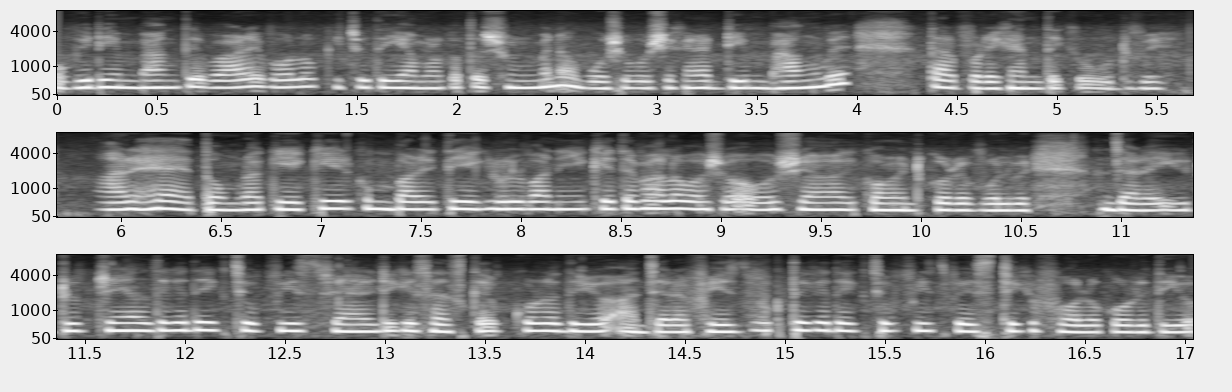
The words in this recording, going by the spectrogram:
ওকে ডিম ভাঙতে পারে বলো, কিছুতেই আমার কথা শুনবে না বসে বসে এখানে ডিম ভাঙবে, তারপর এখান থেকে উঠবে। আর হ্যাঁ তোমরা কে কে এরকম বাড়িতে এগরোল বানিয়ে খেতে ভালোবাসো অবশ্যই আমাকে কমেন্ট করে বলবে। যারা ইউটিউব চ্যানেল থেকে দেখছ প্লিজ চ্যানেলটিকে সাবস্ক্রাইব করে দিও। আর যারা ফেসবুক থেকে দেখছ প্লিজ পেজটিকে ফলো করে দিও।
